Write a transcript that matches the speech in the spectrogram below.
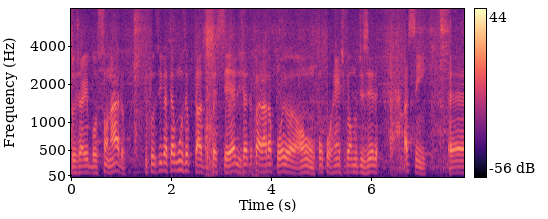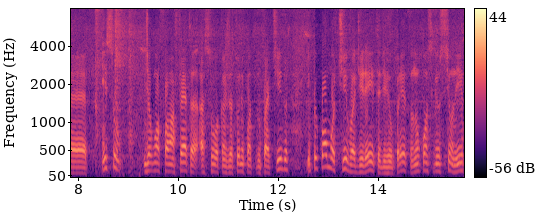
do Jair Bolsonaro. Inclusive, até alguns deputados do PSL já declararam apoio a um concorrente, vamos dizer assim. É, isso de alguma forma afeta a sua candidatura enquanto do partido? E por qual motivo a direita de Rio Preto não conseguiu se unir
